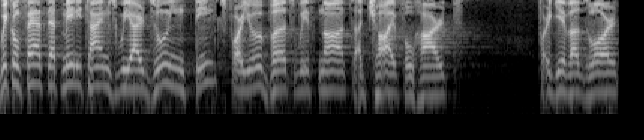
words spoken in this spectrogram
We confess that many times we are doing things for you, but with not a joyful heart. Forgive us, Lord.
